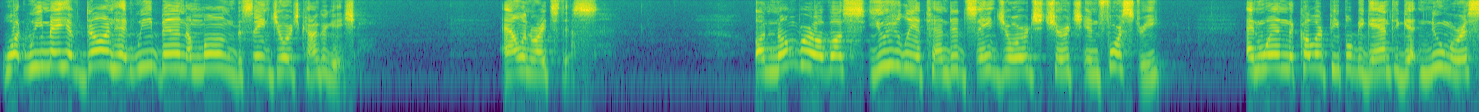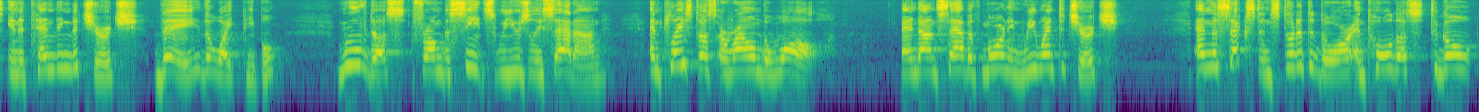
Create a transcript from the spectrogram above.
what we may have done had we been among the St. George congregation. Allen writes this A number of us usually attended St. George Church in 4th Street, and when the colored people began to get numerous in attending the church, they, the white people, moved us from the seats we usually sat on and placed us around the wall. And on Sabbath morning, we went to church, and the sexton stood at the door and told us to go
